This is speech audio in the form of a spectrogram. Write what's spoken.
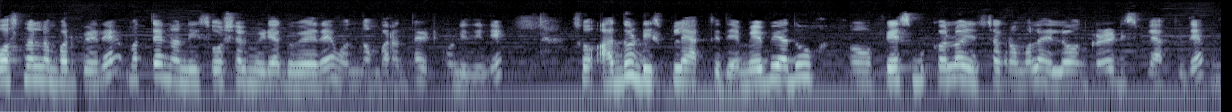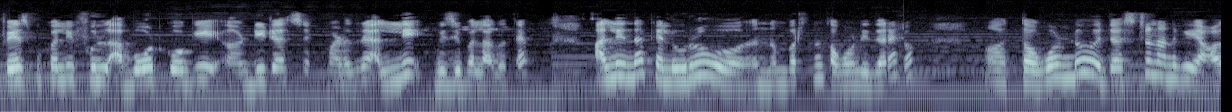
ಪರ್ಸನಲ್ ನಂಬರ್ ಬೇರೆ, ಮತ್ತೆ ನಾನು ಈ ಸೋಷಿಯಲ್ ಮೀಡಿಯಾಗೆ ಬೇರೆ ಒಂದು ನಂಬರ್ ಅಂತ ಇಟ್ಕೊಂಡಿದ್ದೀನಿ. ಸೊ ಅದು ಡಿಸ್ಪ್ಲೇ ಆಗ್ತಿದೆ. ಮೇ ಬಿ ಅದು ಫೇಸ್ಬುಕ್ಕಲ್ಲೋ ಅಲ್ಲೋ ಇನ್ಸ್ಟಾಗ್ರಾಮ್ ಅಲ್ಲೋ ಎಲ್ಲೋ ಒಂದು ಕಡೆ ಡಿಸ್ಪ್ಲೇ ಆಗ್ತಿದೆ. ಫೇಸ್ಬುಕ್ಕಲ್ಲಿ ಫುಲ್ ಅಬೌಟ್ ಹೋಗಿ ಡೀಟೇಲ್ಸ್ ಚೆಕ್ ಮಾಡಿದ್ರೆ ಅಲ್ಲಿ ವಿಸಿಬಲ್ ಆಗುತ್ತೆ. ಅಲ್ಲಿಂದ ಕೆಲವರು ನಂಬರ್ಸ್ನ ತಗೊಂಡಿದ್ದಾರೆ. ತಗೊಂಡು ಜಸ್ಟ್ ನನಗೆ ಯಾವ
